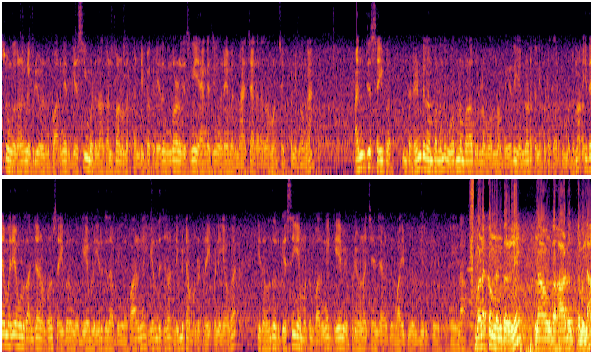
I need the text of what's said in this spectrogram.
ஸோ உங்கள் கணக்கில் எப்படி வருதுன்னு பாருங்கள் இது கெஸ்ஸிங் மட்டும் தான் கன்ஃபார்ம் நம்பர் கண்டிப்பாக கிடையாது. உங்களோட கெஸ்ஸிங் என் கெஸ்ஸிங் ஒரே மாதிரி மேட்ச் ஆகிறதா உங்களுக்கு செக் பண்ணிக்கோங்க. அஞ்சு சைபர். இந்த ரெண்டு நம்பர்லேருந்து ஒரு நம்பராவது உள்ளே வரணும் அப்படிங்கிறது என்னோட தனிப்பட்ட கருத்து மட்டும்தான். இதே மாதிரி உங்களுக்கு அஞ்சாம் நம்பரும் சைபர் உங்கள் கேமில் இருக்குதா அப்படிங்கிறத பாருங்கள் இருந்துச்சுன்னா லிமிட்டாக மட்டும் ட்ரை பண்ணிக்கோங்க. இதை வந்து ஒரு கெஸ்ஸிங்கை மட்டும் பாருங்கள் கேம் எப்படி வேணால் சேஞ்ச் ஆகிறதுக்கு வாய்ப்புகள் இருக்குது ஓகேங்களா? வணக்கம் நண்பர்களே. நான் உங்கள் ஹார்ட் ஒர்க் தமிழா.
